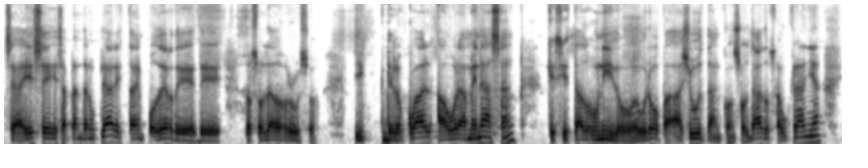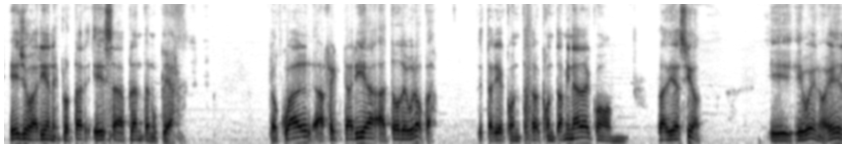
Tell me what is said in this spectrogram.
O sea, esa planta nuclear está en poder de, de los soldados rusos. Y de lo cual ahora amenazan que si Estados Unidos o Europa ayudan con soldados a Ucrania, ellos harían explotar esa planta nuclear. Lo cual afectaría a toda Europa. Estaría conta- contaminada con radiación. Y, bueno, es,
